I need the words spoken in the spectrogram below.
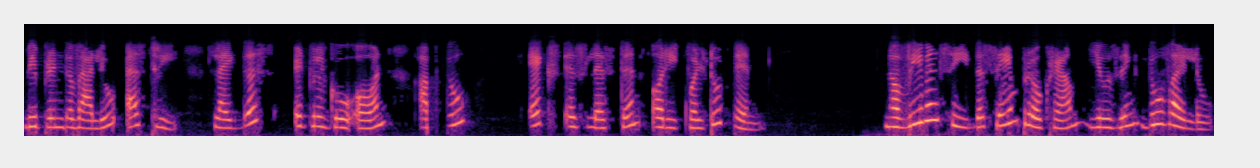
We print the value as 3. Like this, it will go on up to x is less than or equal to 10. Now we will see the same program using do while loop.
